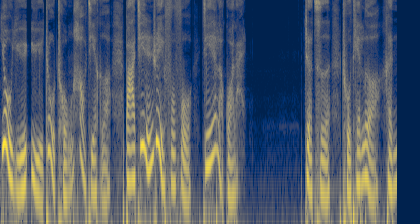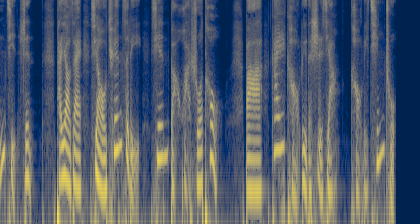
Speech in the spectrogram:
又与宇宙虫号结合，把金仁瑞夫妇接了过来。这次楚天乐很谨慎，他要在小圈子里先把话说透，把该考虑的事项考虑清楚，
